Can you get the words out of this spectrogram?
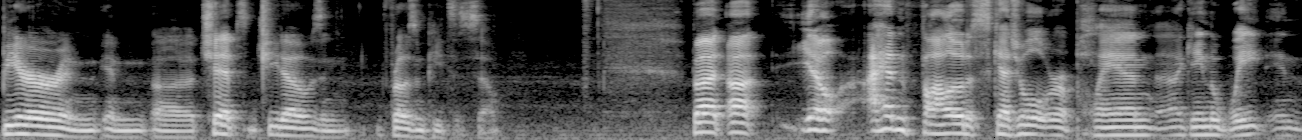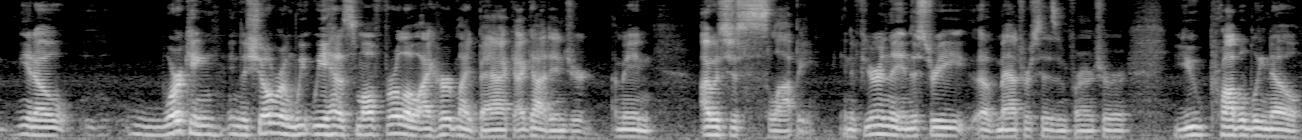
beer and and uh, chips and Cheetos and frozen pizzas. So, but uh, you know, I hadn't followed a schedule or a plan. I gained the weight, and you know, working in the showroom, we, we had a small furlough. I hurt my back. I got injured. I mean, I was just sloppy. And if you're in the industry of mattresses and furniture, you probably know,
